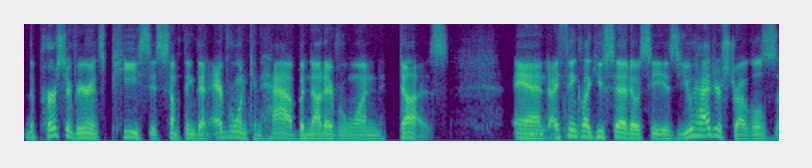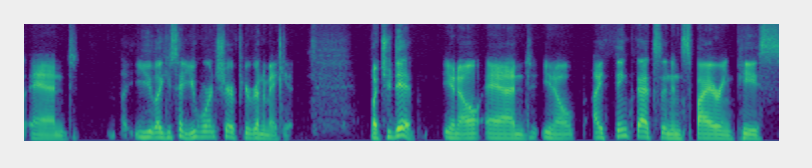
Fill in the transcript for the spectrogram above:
the perseverance piece is something that everyone can have but not everyone does. And i think like you said oc is you had your struggles and you like you said you weren't sure if you were going to make it but you did you know and you know i think that's an inspiring piece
